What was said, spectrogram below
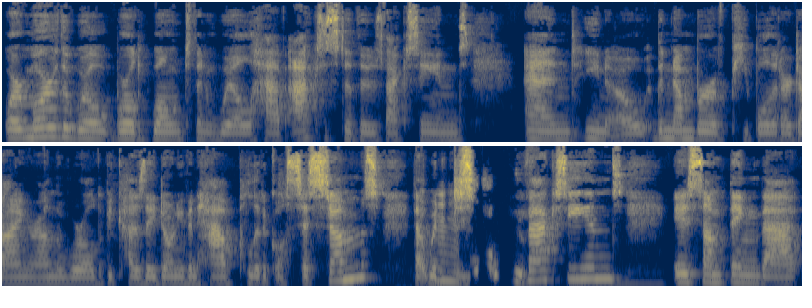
or more of the world, world won't than will have access to those vaccines and you know the number of people that are dying around the world because they don't even have political systems that would mm-hmm. distribute vaccines is something that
